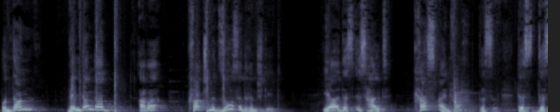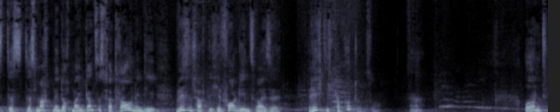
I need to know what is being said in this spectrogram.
Und dann, wenn dann da aber Quatsch mit Soße drin steht, ja, das ist halt krass einfach. Das, das, das, das, das macht mir doch mein ganzes Vertrauen in die wissenschaftliche Vorgehensweise richtig kaputt und so. Ja? Und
